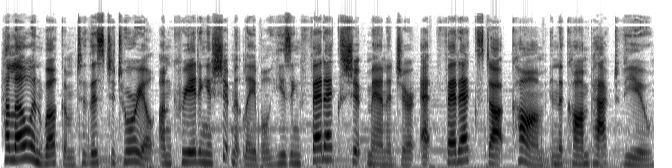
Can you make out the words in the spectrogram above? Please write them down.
Hello and welcome to this tutorial on creating a shipment label using FedEx Ship Manager at FedEx.com in the compact view.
